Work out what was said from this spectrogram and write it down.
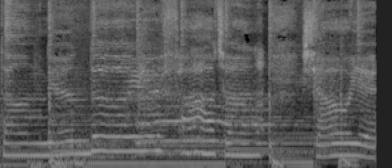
当年的玉发簪，笑靥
